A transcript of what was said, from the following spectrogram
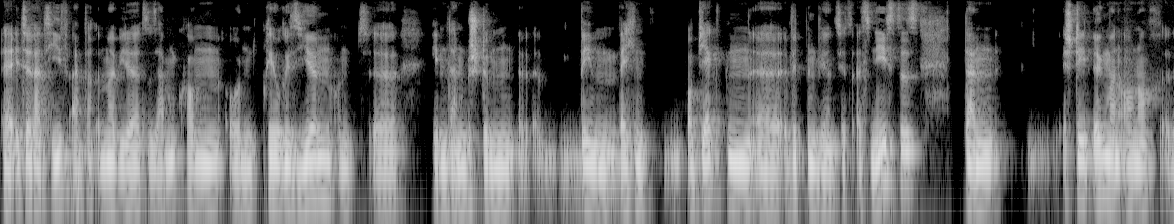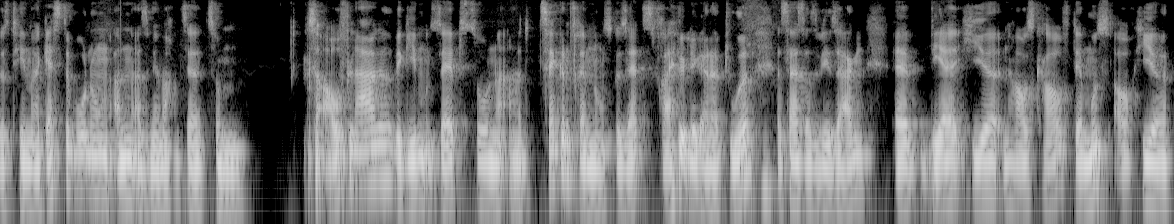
äh, iterativ einfach immer wieder zusammenkommen und priorisieren und äh, eben dann bestimmen, äh, wem, welchen Objekten äh, widmen wir uns jetzt als nächstes. Dann steht irgendwann auch noch das Thema Gästewohnungen an. Also wir machen es ja zum zur Auflage. Wir geben uns selbst so eine Art Zweckentfremdungsgesetz freiwilliger Natur. Das heißt also, wir sagen, äh, wer hier ein Haus kauft, der muss auch hier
